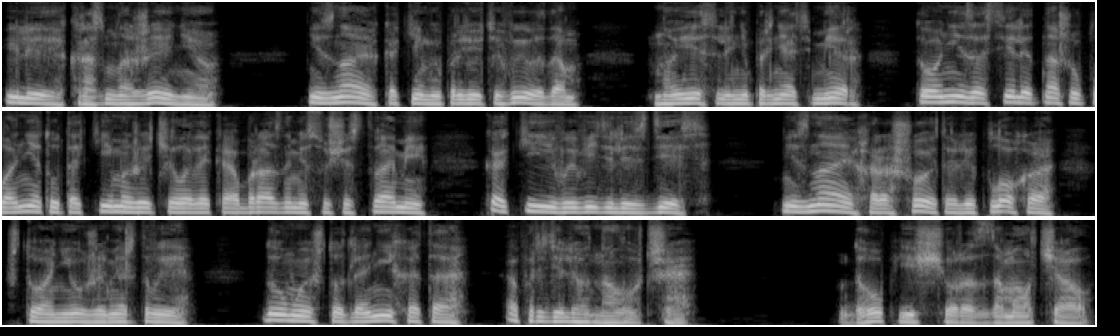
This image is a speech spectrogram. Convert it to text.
или к размножению. Не знаю, к каким вы придете выводам, но если не принять мер, то они заселят нашу планету такими же человекообразными существами, какие вы видели здесь. Не знаю, хорошо это или плохо, что они уже мертвы. Думаю, что для них это определенно лучше». Доб еще раз замолчал.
